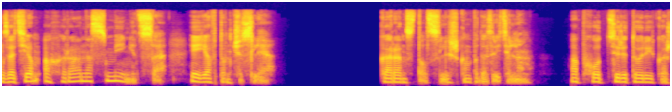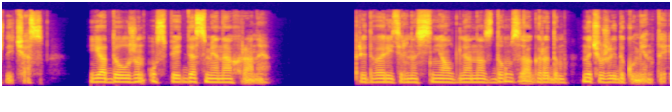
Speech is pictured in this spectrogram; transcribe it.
Затем охрана сменится, и я в том числе. Карен стал слишком подозрительным. Обход территории каждый час. Я должен успеть до смены охраны. Предварительно снял для нас дом за городом на чужие документы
